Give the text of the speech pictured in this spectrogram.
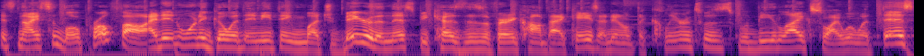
it's nice and low profile. I didn't want to go with anything much bigger than this because this is a very compact case. I didn't know what the clearance was, would be like, so I went with this,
